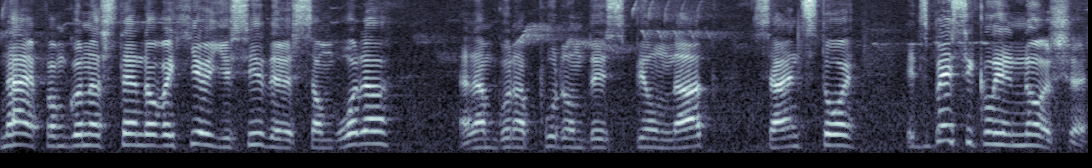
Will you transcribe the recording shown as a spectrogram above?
Now if I'm gonna stand over here, you see there's some water and I'm gonna put on this SpillNot science toy. It's basically a inertia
